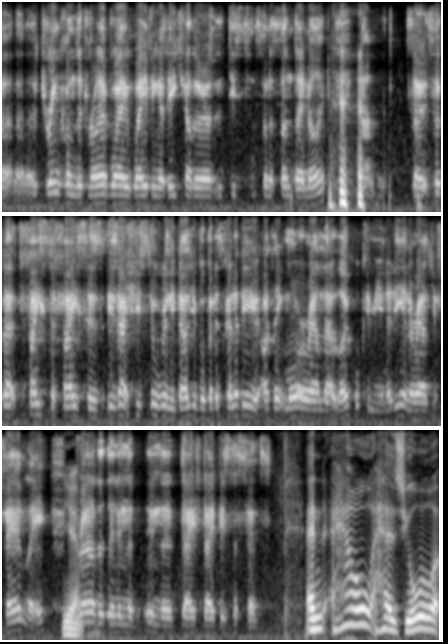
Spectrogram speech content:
a, a, drink on the driveway, waving at each other at a distance on a Sunday night. um, so, so that face to face is is actually still really valuable, but it's going to be, I think, more around that local community and around your family, yeah. rather than in the in the day to day business sense. And how has your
